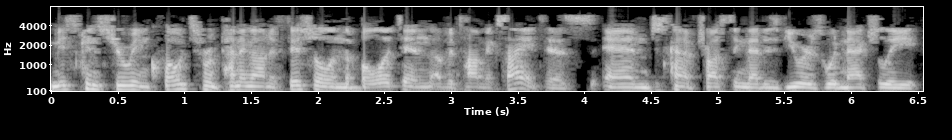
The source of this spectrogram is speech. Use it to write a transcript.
misconstruing quotes from Pentagon official in the Bulletin of Atomic Scientists and just kind of trusting that his viewers wouldn't actually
